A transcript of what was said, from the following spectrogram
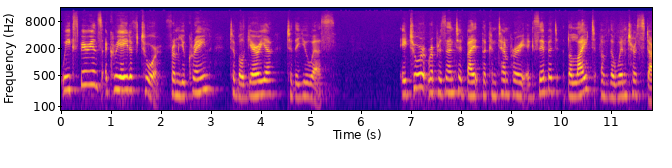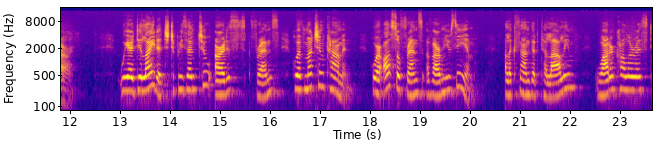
we experience a creative tour from Ukraine to Bulgaria to the US. A tour represented by the contemporary exhibit, The Light of the Winter Star. We are delighted to present two artists, friends, who have much in common, who are also friends of our museum. Alexander Talalim, watercolorist,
